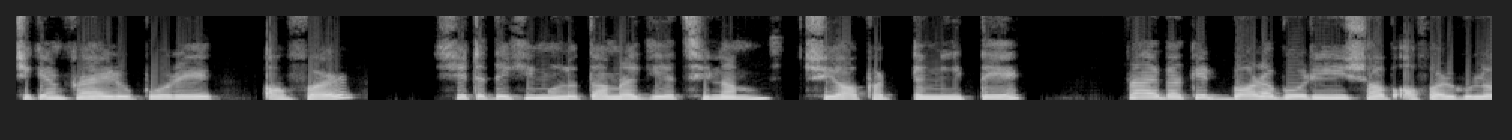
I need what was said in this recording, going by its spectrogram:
চিকেন ফ্রাইয়ের উপরে অফার সেটা দেখি মূলত আমরা গিয়েছিলাম সেই অফারটা নিতে। ফ্রাই বাকেট বরাবরই সব অফারগুলো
